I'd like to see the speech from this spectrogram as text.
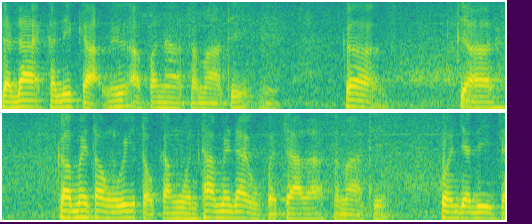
จะได้คณิกะหรืออัปปนาสมาธิ ก็ จะก็ไม่ต้องวิตกกังวล ถ้าไม่ได้อุปจารสมาธิ ควรจะดีใจ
